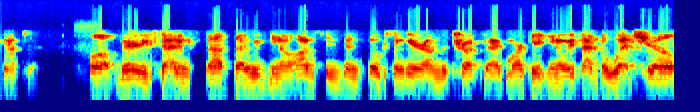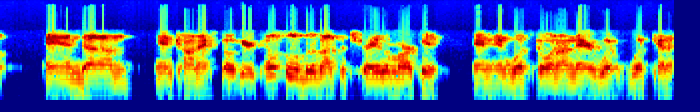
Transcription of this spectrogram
Gotcha. Well, very exciting stuff that we've, you know, obviously been focusing here on the truck vac market. You know, we've had the wet show and um, and ConExpo here. Tell us a little bit about the trailer market and, and what's going on there. What what kind of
